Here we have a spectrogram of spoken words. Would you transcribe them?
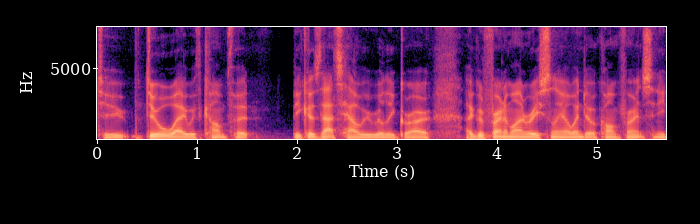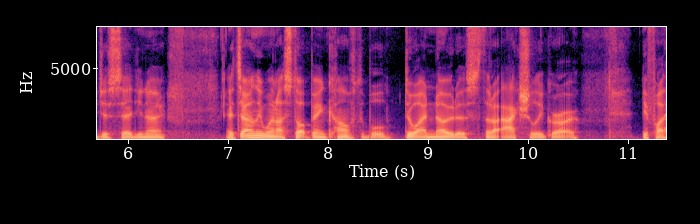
to do away with comfort because that's how we really grow. A good friend of mine recently, I went to a conference and he just said, you know, it's only when I stop being comfortable do I notice that I actually grow. If I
